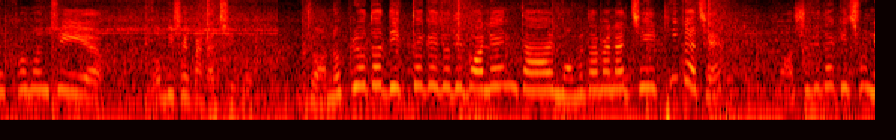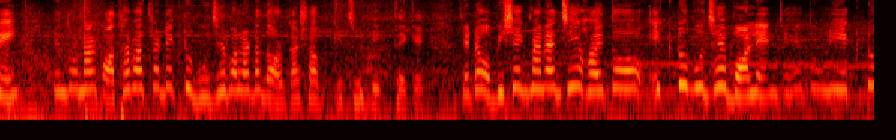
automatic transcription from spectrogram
মুখ্যমন্ত্রী, অভিষেক ব্যানার্জি হোক। জনপ্রিয়তার দিক থেকে যদি বলেন, তাই মমতা ব্যানার্জি ঠিক আছে। অসুবিধা কিছু নেই, কিন্তু ওনার কথাবার্তাটা একটু বুঝে বলাটা দরকার সব কিছুর দিক থেকে। যেটা অভিষেক ব্যানার্জি হয়তো একটু বুঝে বলেন, যেহেতু উনি একটু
